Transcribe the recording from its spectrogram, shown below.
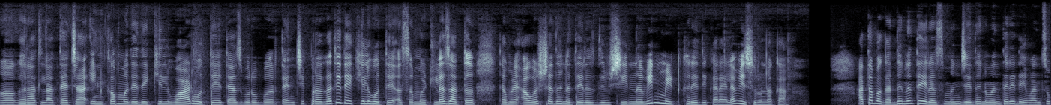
घरातला त्याच्या इन्कममध्ये देखील वाढ होते. त्याचबरोबर त्यांची प्रगती देखील होते असं म्हटलं जातं. त्यामुळे अवश्य धनतेरस दिवशी नवीन मीठ खरेदी करायला विसरू नका. आता बघा धनतेरस म्हणजे धन्वंतरी देवांचं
